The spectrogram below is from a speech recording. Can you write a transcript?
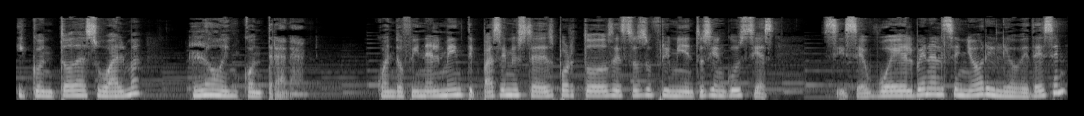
y con toda su alma, lo encontrarán. Cuando finalmente pasen ustedes por todos estos sufrimientos y angustias, si se vuelven al Señor y le obedecen,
